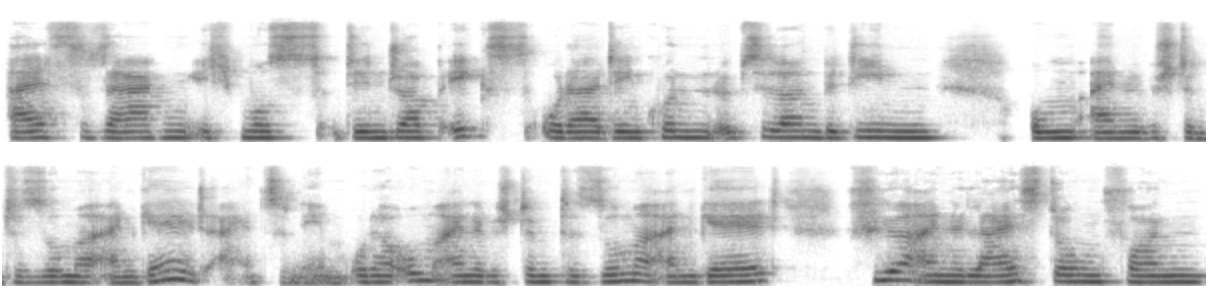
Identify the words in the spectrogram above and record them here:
als zu sagen, ich muss den Job X oder den Kunden Y bedienen, um eine bestimmte Summe an Geld einzunehmen oder um eine bestimmte Summe an Geld für eine Leistung von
